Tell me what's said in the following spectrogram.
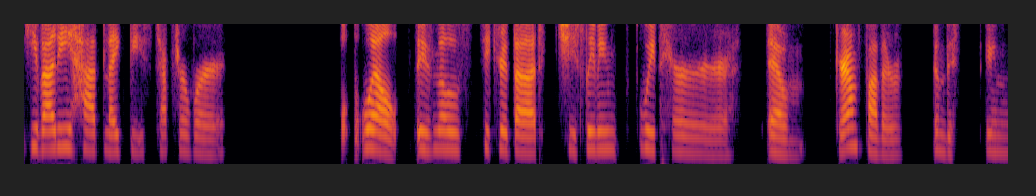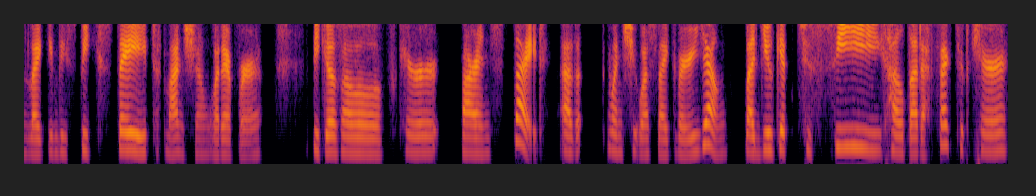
Hibari had like this chapter where well, it's no secret that she's living with her um grandfather in this in like in this big state mansion, whatever, because of her parents died at, when she was like very young. But you get to see how that affected her,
